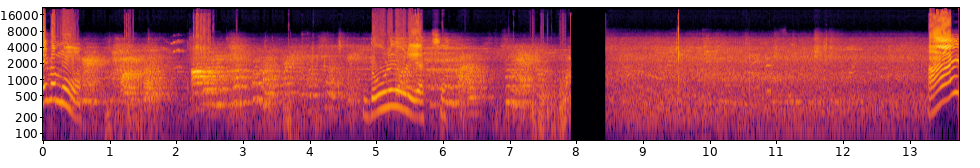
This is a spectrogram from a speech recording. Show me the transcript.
এই মামু। দৌড়ে দৌড়ে যাচ্ছে। আয়।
